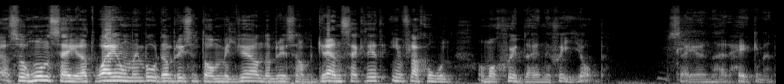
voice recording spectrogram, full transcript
Alltså hon säger att Wyoming borde, de bryr sig inte om miljön, de bryr sig om gränssäkerhet, inflation, om att skydda energijobb. Säger den här Hageman.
